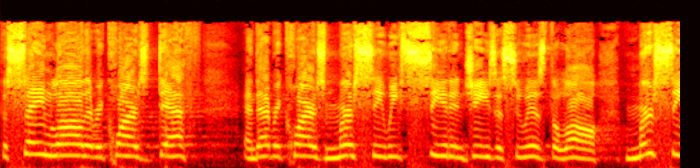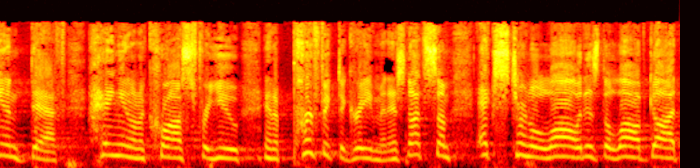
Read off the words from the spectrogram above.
The same law that requires death and that requires mercy. We see it in Jesus, who is the law. Mercy and death hanging on a cross for you in a perfect agreement. And it's not some external law, it is the law of God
